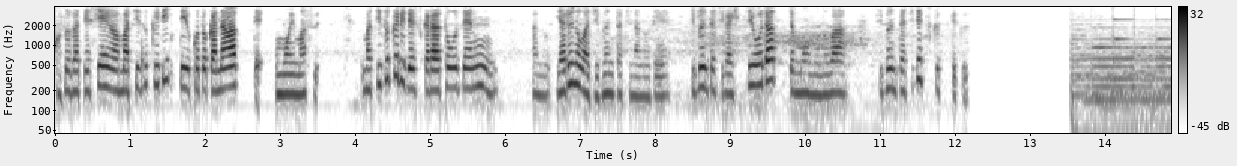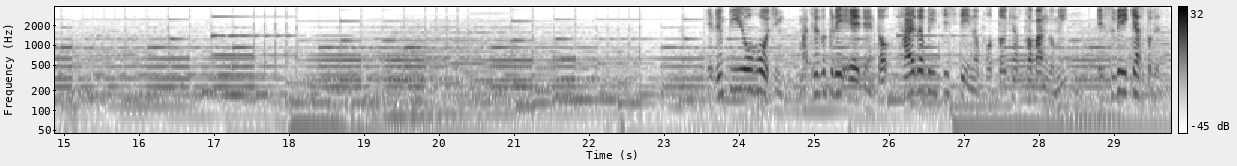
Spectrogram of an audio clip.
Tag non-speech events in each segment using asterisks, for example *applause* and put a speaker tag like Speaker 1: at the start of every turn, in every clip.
Speaker 1: 子育て支援は街づくりっていうことかなって思います。街づくりですから当然、あの、やるのは自分たちなので、自分たちが必要だって思うものは自分たちで作っていく。
Speaker 2: NPO 法人まちづくりエージェントサイドビーチシティのポッドキャスト番組 SB キャストです。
